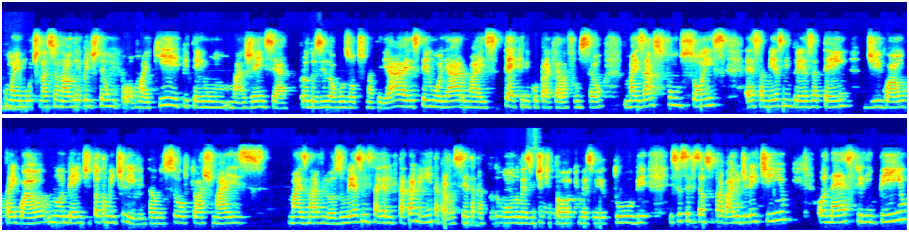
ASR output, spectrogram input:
uma multinacional, de repente, tem um, uma equipe, tem uma agência produzindo alguns outros materiais, tem um olhar mais técnico para aquela função, mas as funções essa mesma empresa tem de igual para igual no ambiente totalmente livre. Então, isso que eu acho mais mais maravilhoso. O mesmo Instagram que está para mim, está para você, está para todo mundo, o mesmo TikTok, o mesmo YouTube. E se você fizer o seu trabalho direitinho, honesto e limpinho,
